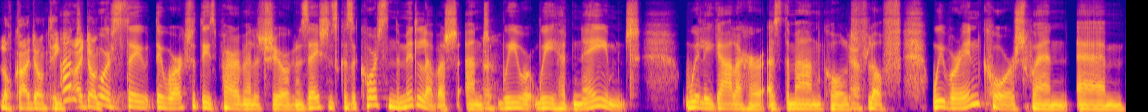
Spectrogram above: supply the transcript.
Look, I don't think. And I don't. Of course, they, they worked with these paramilitary organisations because, of course, in the middle of it, and we were we had named Willie Gallagher as the man called Yeah. Fluff. We were in court when um,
